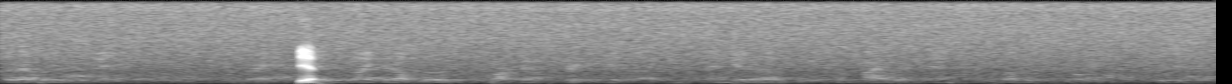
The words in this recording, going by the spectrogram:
So that was a advantage, right? Yeah. I could upload markdown straight to GitHub, and GitHub would compile it and upload it to ridiculous.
